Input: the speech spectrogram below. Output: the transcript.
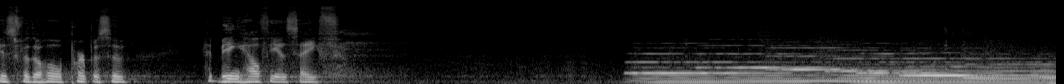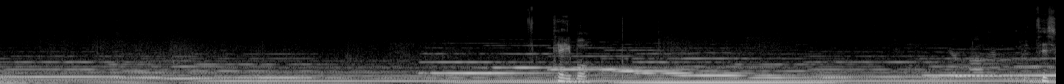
just for the whole purpose of being healthy and safe. Table. Just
